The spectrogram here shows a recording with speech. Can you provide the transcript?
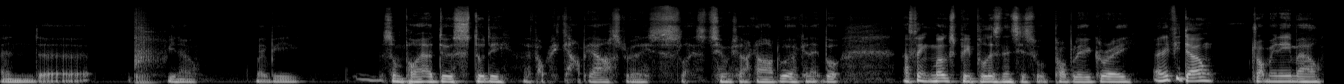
and, uh, you know, maybe at some point I'd do a study. I probably can't be asked really. It's, like, it's too much like hard work in it. But I think most people listening to this will probably agree. And if you don't, drop me an email,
